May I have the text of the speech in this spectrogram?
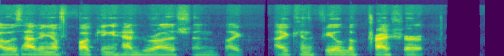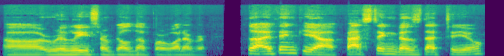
i was having a fucking head rush and like i can feel the pressure uh release or build up or whatever. So i think yeah fasting does that to you.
